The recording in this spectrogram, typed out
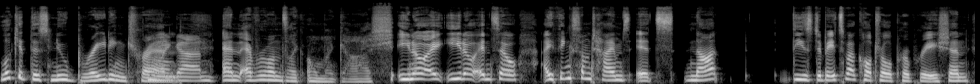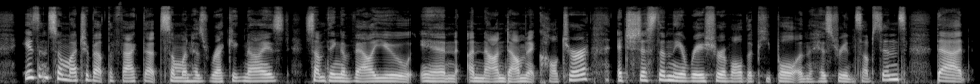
look at this new braiding oh trend. God. And everyone's like, oh my gosh. You know, I, you know, and so I think sometimes it's not these debates about cultural appropriation isn't so much about the fact that someone has recognized something of value in a non-dominant culture. It's just then the erasure of all the people and the history and substance that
